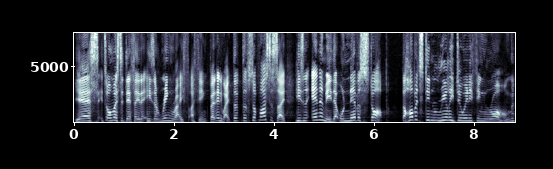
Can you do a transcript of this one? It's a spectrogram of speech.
Yes, it's almost a Death Eater. He's a ring wraith, I think. But anyway, the, the, suffice to say, he's an enemy that will never stop. The hobbits didn't really do anything wrong,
